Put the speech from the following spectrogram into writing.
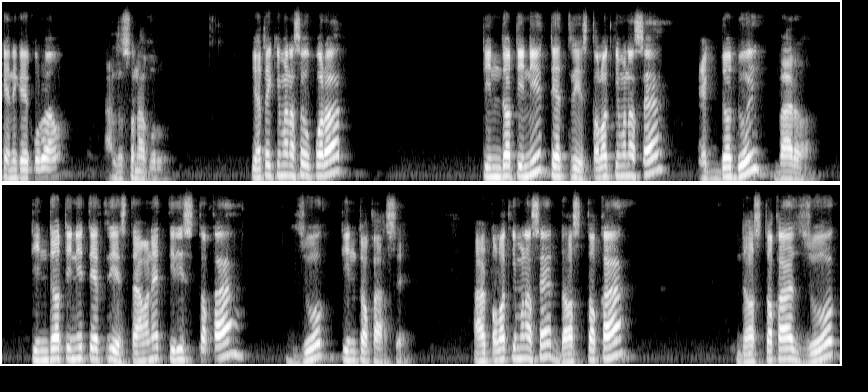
কেনেকে কৰোঁ আলোচনা কৰোঁ। ইয়াতে কিমান আছে ওপৰত? তিন দ তিনি তেত্ৰিছ। তলত কিমান আছে? এক দ দুই বাৰ। তিন দ তিনি তেত্ৰিছ। তাৰমানে ত্ৰিছ টকা যোগ তিন টকা আছে। আৰু তলত কিমান আছে? দহ টকা। দহ টকা যোগ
